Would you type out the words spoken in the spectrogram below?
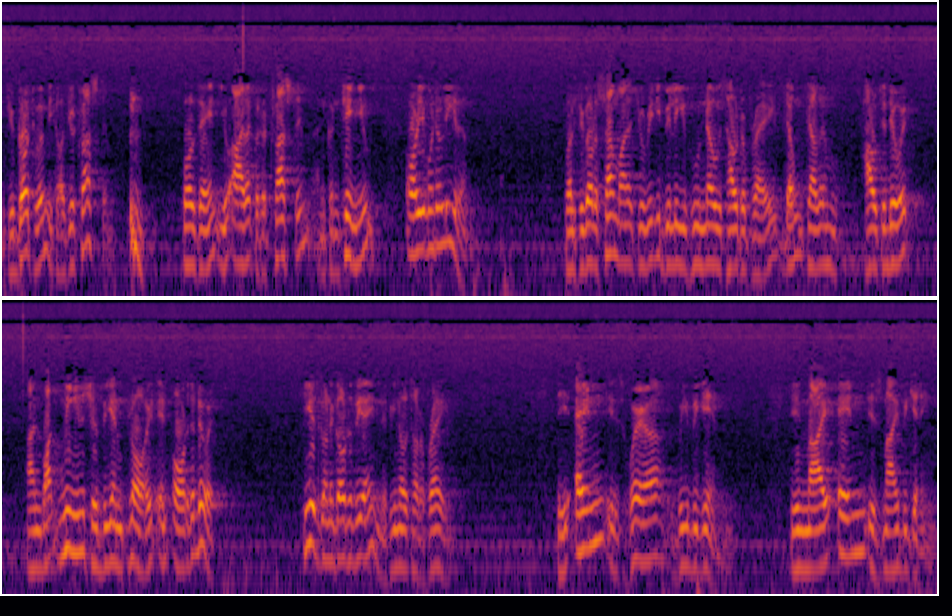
If you go to him because you trust him, well then you either got to trust him and continue or you're going to leave him. Well, if you go to someone that you really believe who knows how to pray, don't tell him how to do it and what means should be employed in order to do it. He is going to go to the end if he knows how to pray. The end is where we begin. In my end is my beginning.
